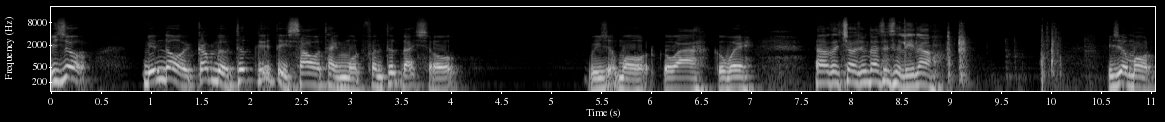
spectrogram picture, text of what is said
Ví dụ, biến đổi các biểu thức nghĩa tỷ sau thành một phân thức đại số. Ví dụ 1, câu A, câu B. Nào thầy cho chúng ta sẽ xử lý nào. Ví dụ 1.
